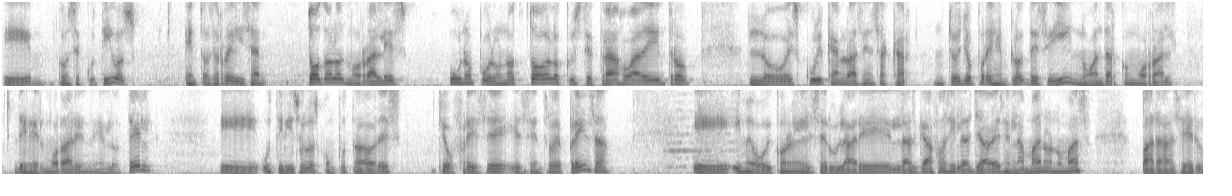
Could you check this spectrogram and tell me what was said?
eh, consecutivos. Entonces revisan todos los morrales uno por uno, todo lo que usted trajo adentro, lo esculcan, lo hacen sacar. Entonces yo, por ejemplo, decidí no andar con morral, dejé el morral en el hotel, eh, utilizo los computadores que ofrece el centro de prensa eh, y me voy con el celular, las gafas y las llaves en la mano nomás para hacer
